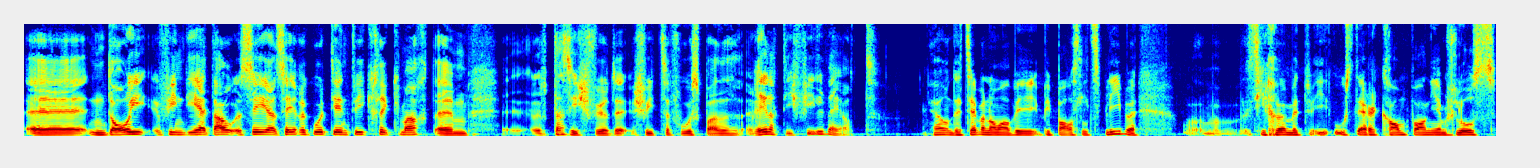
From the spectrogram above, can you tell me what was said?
äh, Ndoi, finde ich, hat auch eine sehr, sehr gute Entwicklung gemacht. Ähm, äh, das ist für den Schweizer Fußball relativ viel wert. Ja, und jetzt eben nochmal bei, bei Basel zu bleiben. Sie kommen aus dieser Kampagne am Schluss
